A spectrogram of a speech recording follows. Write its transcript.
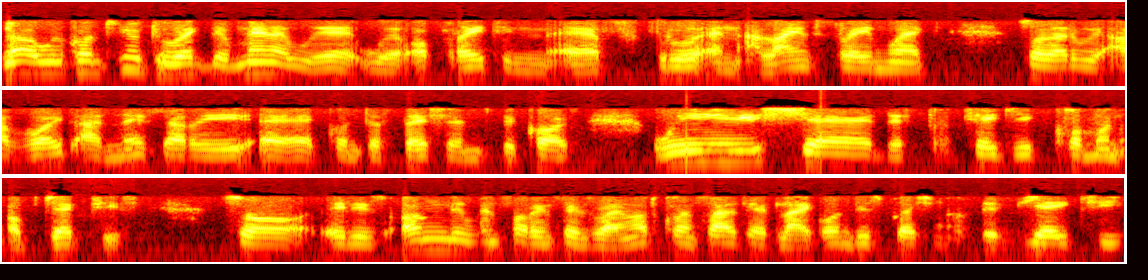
No, we'll continue to work the manner we're, we're operating uh, through an alliance framework so that we avoid unnecessary uh, contestations because we share the strategic common objectives. So it is only when, for instance, we are not consulted, like on this question of the VAT,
